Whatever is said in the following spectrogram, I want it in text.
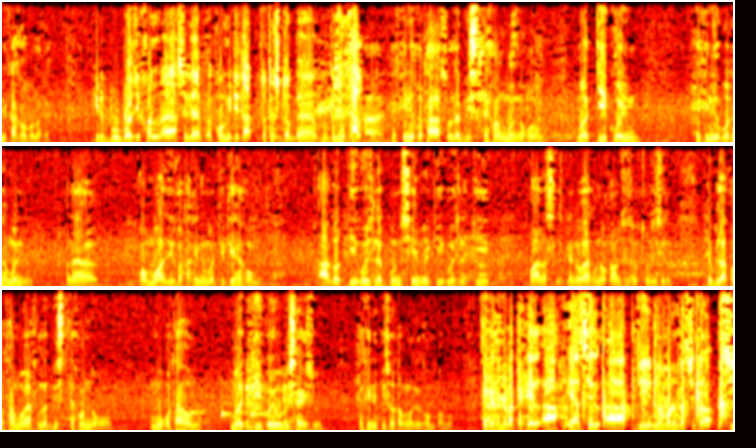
বিকাশ হ'ব লাগে। কিন্তু পূৰ্ব যিখন আছিলে কমিটি তাত যথেষ্ট সেইখিনি কথা আচলতে বিশ্লেষণ মই নকৰোঁ। মই কি কৰিম সেইখিনিৰ ওপৰতহে মই মানে কম আজি কথাখিনি মই তেতিয়াহে ক'ম। আগত কি কৰিছিলে কোন চি এমে কি কৰিছিলে কি হোৱা নাছিল কেনেকুৱা ধৰণৰ কাউন্সিল চলিছিল সেইবিলাক কথা মই আচলতে বিশ্লেষণ নকৰোঁ। মোৰ কথা হ'ল মই কি কৰিব বিচাৰিছোঁ সেইখিনি পিছত আপোনালোকে গম পাব। আছে। ধন্যবাদ থাকিল। এয়া আছিল যি নৱনিৰ্বাচিত চি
